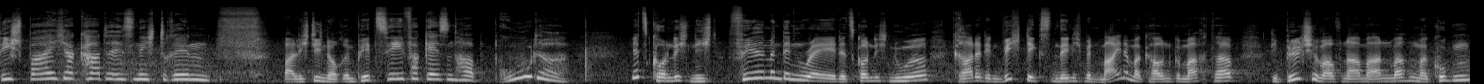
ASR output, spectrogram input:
die Speicherkarte ist nicht drin, weil ich die noch im PC vergessen habe. Bruder, Jetzt konnte ich nicht filmen den Raid. Jetzt konnte ich nur gerade den wichtigsten, den ich mit meinem Account gemacht habe, die Bildschirmaufnahme anmachen, mal gucken,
